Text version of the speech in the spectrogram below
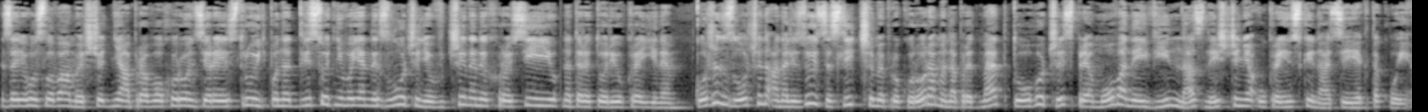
За його словами, щодня правоохоронці реєструють понад дві сотні воєнних злочинів, вчинених Росією на території України. Кожен злочин аналізується слідчими прокурорами на предмет того, чи спрямований він на знищення української нації як такої.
